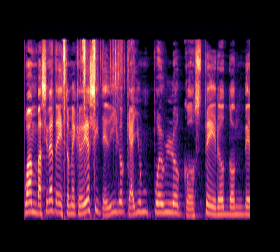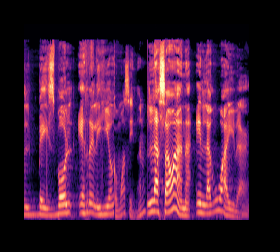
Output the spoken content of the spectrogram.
Juan, vacílate esto. ¿Me creerías si te digo que hay un pueblo costero donde el béisbol es religión? ¿Cómo así, mano? La Sabana, en La Guaira,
